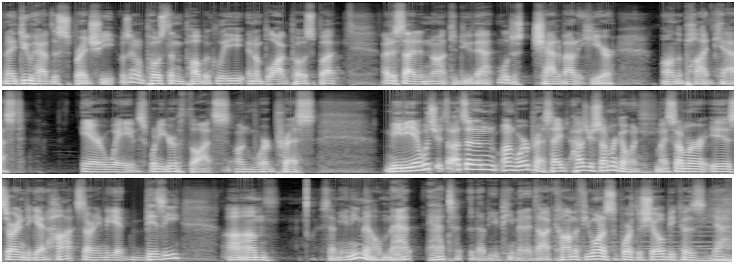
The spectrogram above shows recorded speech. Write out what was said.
and I do have the spreadsheet. I was going to post them publicly in a blog post, but I decided not to do that. We'll just chat about it here on the podcast airwaves. What are your thoughts on WordPress? Media. What's your thoughts on, on WordPress? How's your summer going? My summer is starting to get hot, starting to get busy. Um, send me an email, matt at thewpminute.com. If you want to support the show, because yeah,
